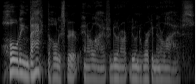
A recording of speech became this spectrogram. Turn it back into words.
holding back the Holy Spirit in our lives for doing, our, doing the work in our lives?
